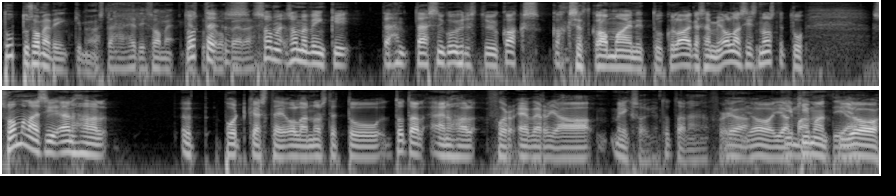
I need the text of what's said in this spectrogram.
tuttu somevinkki myös tähän heti some Totte, some, somevinkki, tähän, tässä niin yhdistyy kaksi, kaksi, jotka on mainittu kyllä aikaisemmin. Ollaan siis nostettu suomalaisia NHL podcasteja ollaan nostettu Total NHL Forever ja, menikö se oikein? Total NHL Forever, Joo, joo, ja Kimantti Kimantti, ja- joo.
